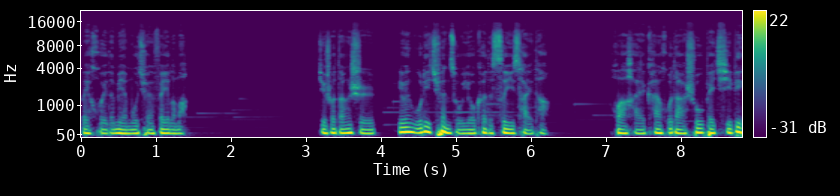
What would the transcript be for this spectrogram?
被毁得面目全非了吗？据说当时因为无力劝阻游客的肆意踩踏，花海看护大叔被气病，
